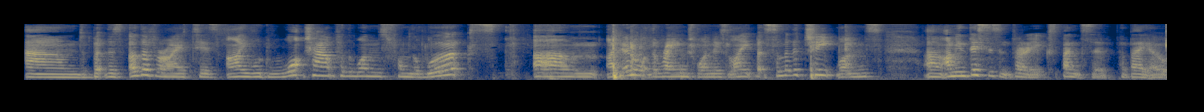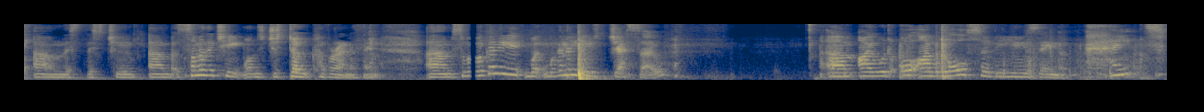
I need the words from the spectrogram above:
And but there's other varieties i would watch out for the ones from the works um i don't know what the range one is like but some of the cheap ones um, I mean, this isn't very expensive, Pebeo, um, this this tube, um, but some of the cheap ones just don't cover anything. Um, so we're going to we're going to use gesso. Um, I would I will also be using paint.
